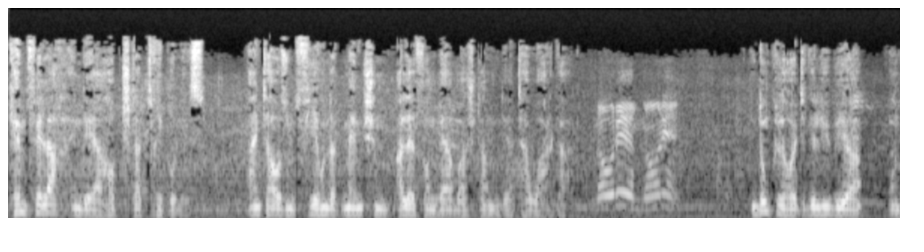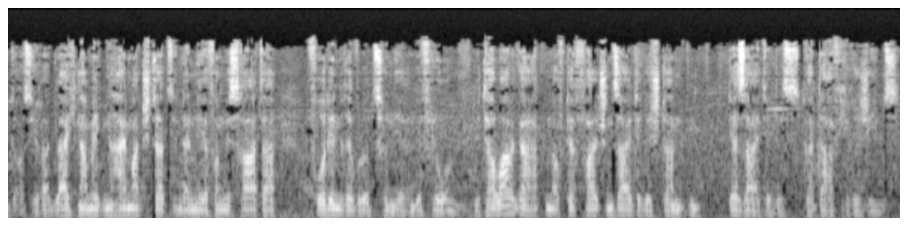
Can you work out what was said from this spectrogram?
Camp Felach in der Hauptstadt Tripolis. 1400 Menschen, alle vom Berberstamm der Tawarga. Dunkelhäutige Libyer und aus ihrer gleichnamigen Heimatstadt in der Nähe von Misrata vor den Revolutionären geflohen. Die Tawarga hatten auf der falschen Seite gestanden, der Seite des Gaddafi-Regimes.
